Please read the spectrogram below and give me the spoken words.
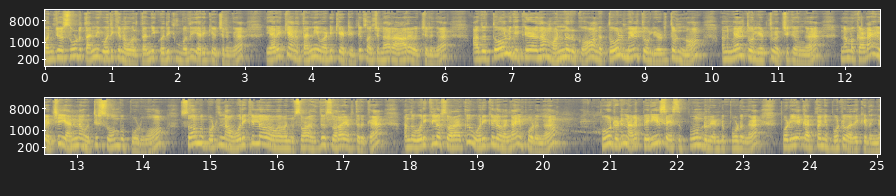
கொஞ்சம் சூடு தண்ணி கொதிக்கணும். ஒரு தண்ணி கொதிக்கும் போது இறக்கி வச்சுருங்க. இறக்கி அந்த தண்ணி வடிகட்டிட்டு கொஞ்சம் நேரம் ஆற வச்சுடுங்க அது தோலுக்கு கீழே தான் மண் இருக்கும். அந்த தோல் மேல் தோல் எடுத்துடணும். அந்த மேல் தோல் எடுத்து வச்சுக்கோங்க. நம்ம கடாய் வச்சு எண்ணெய் ஊற்றி சோம்பு போடுவோம். சோம்பு போட்டு நான் ஒரு கிலோ வந்து சொ இது சொரா எடுத்திருக்கேன். அந்த ஒரு கிலோ சொராக்கு ஒரு கிலோ வெங்காயம் போடுங்க. போட்டுட்டு நல்லா பெரிய சைஸ் பூண்டு ரெண்டு போடுங்க. பொடியை கட் பண்ணி போட்டு வதக்கிடுங்க.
